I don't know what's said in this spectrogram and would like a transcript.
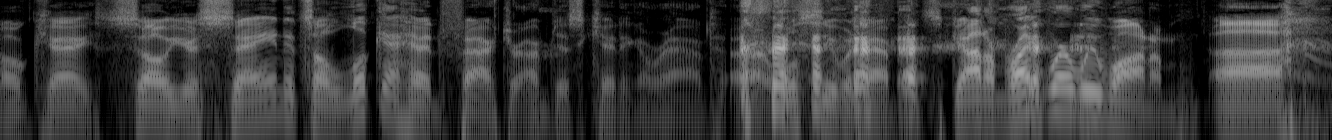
Okay, so you're saying it's a look ahead factor. I'm just kidding around. Uh, we'll see what happens. Got them right where we want them. Uh,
